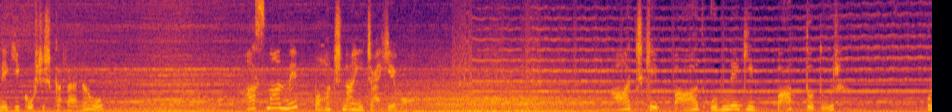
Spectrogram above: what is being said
उड़ने की कोशिश कर रहा है ना वो? आसमान में पहुँचना ही चाहिए वो। आज के बाद उड़ने की बात तो दूर, वो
